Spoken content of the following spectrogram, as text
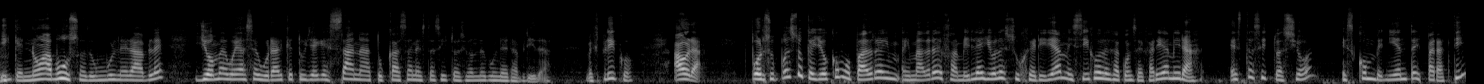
y que no abuso de un vulnerable, yo me voy a asegurar que tú llegues sana a tu casa en esta situación de vulnerabilidad. ¿Me explico? Ahora, por supuesto que yo como padre y, y madre de familia, yo les sugeriría a mis hijos, les aconsejaría, mira, esta situación es conveniente para ti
